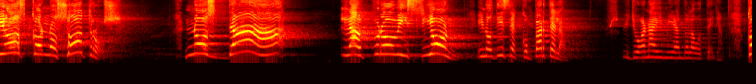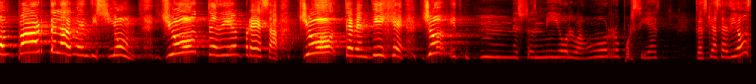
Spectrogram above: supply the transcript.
Dios con nosotros. Nos da la provisión y nos dice, compártela. Y Joana ahí mirando la botella. Comparte la bendición. Yo te di empresa. Yo te bendije. Yo, mm, esto es mío, lo ahorro por si es. Entonces, ¿qué hace Dios?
